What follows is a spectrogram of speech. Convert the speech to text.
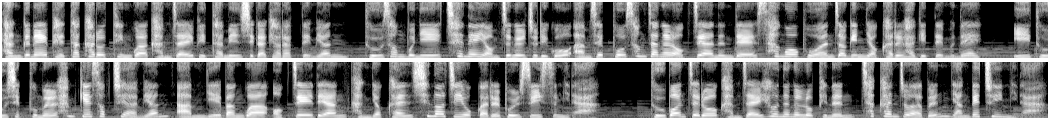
당근의 베타카로틴과 감자의 비타민C가 결합되면 두 성분이 체내 염증을 줄이고 암세포 성장을 억제하는 데 상호 보완적인 역할을 하기 때문에 이 두 식품을 함께 섭취하면 암 예방과 억제에 대한 강력한 시너지 효과를 볼 수 있습니다. 두 번째로 감자의 효능을 높이는 착한 조합은 양배추입니다.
